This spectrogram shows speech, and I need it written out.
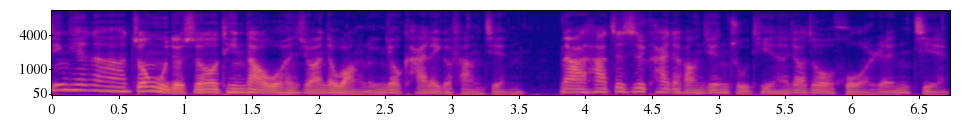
今天呢，中午的时候听到我很喜欢的网伦又开了一个房间。那他这次开的房间主题呢，叫做火人节。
